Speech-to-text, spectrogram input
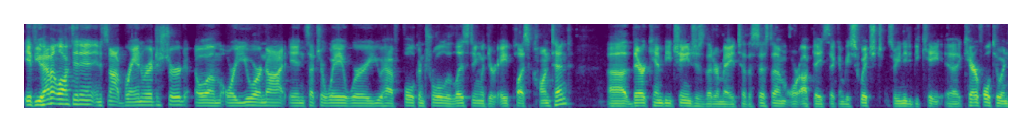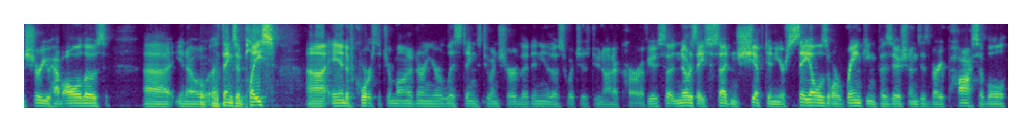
If you haven't locked it in and it's not brand registered, um, or you are not in such a way where you have full control of the listing with your A plus content, uh, there can be changes that are made to the system or updates that can be switched. So you need to be ca- uh, careful to ensure you have all of those, uh, you know, uh, things in place. Uh, and of course, that you're monitoring your listings to ensure that any of those switches do not occur. If you notice a sudden shift in your sales or ranking positions, it's very possible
